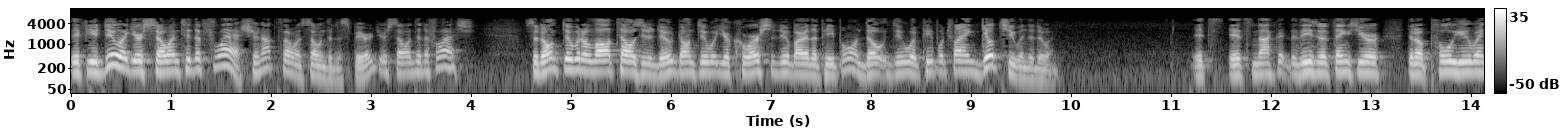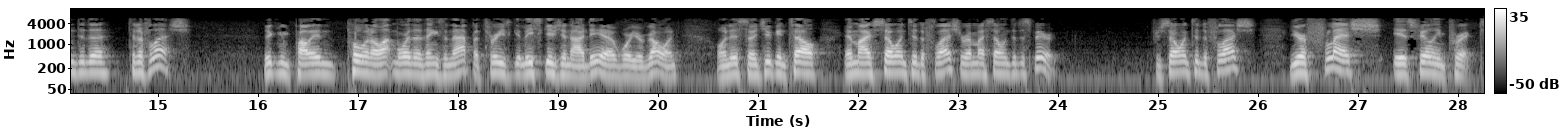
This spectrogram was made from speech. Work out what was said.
If you do it, you're sowing to the flesh. You're not sowing, sowing to the spirit. You're sowing to the flesh. So don't do what a law tells you to do. Don't do what you're coerced to do by other people, and don't do what people try and guilt you into doing. It's it's not good. These are things you're that'll pull you into the to the flesh. You can probably pull in a lot more than things than that, but three at least gives you an idea of where you're going on this so that you can tell, am I sowing to the flesh or am I sowing to the spirit? If you sow into the flesh, your flesh is feeling pricked.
